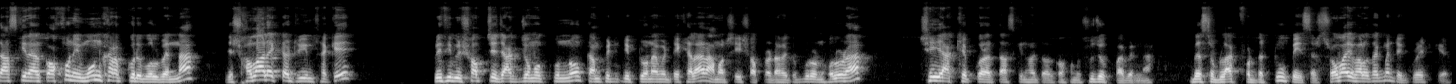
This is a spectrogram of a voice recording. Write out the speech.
তাসকিন আর কখনোই মন খারাপ করে বলবেন না যে সবার একটা ড্রিম থাকে, পৃথিবীর সবচেয়ে জাঁকজমকপূর্ণ কম্পিটিটিভ টুর্নামেন্টে খেলার, আমার সেই স্বপ্নটা হয়তো পূরণ হলো না, সেই আক্ষেপ করার তাসকিন হয়তো আর কখনো সুযোগ পাবেন না। Best of luck for the two pacer সবাই ভালো থাকবেন টেক গ্রেট কেয়ার।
